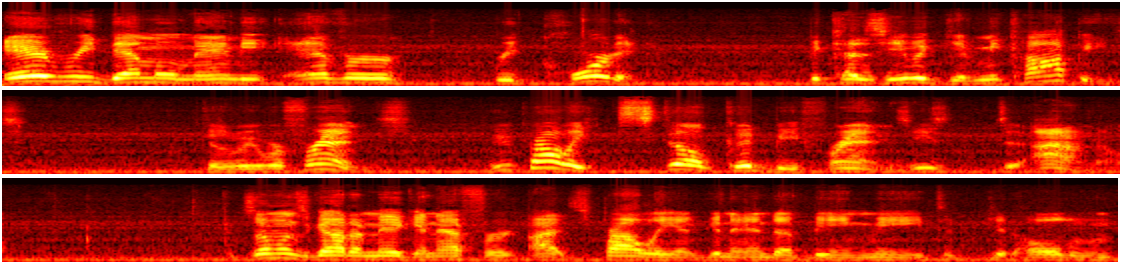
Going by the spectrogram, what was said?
every demo Mandy ever recorded because he would give me copies because we were friends. We probably still could be friends. He's, I don't know someone's got to make an effort. It's probably going to end up being me to get hold of him.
